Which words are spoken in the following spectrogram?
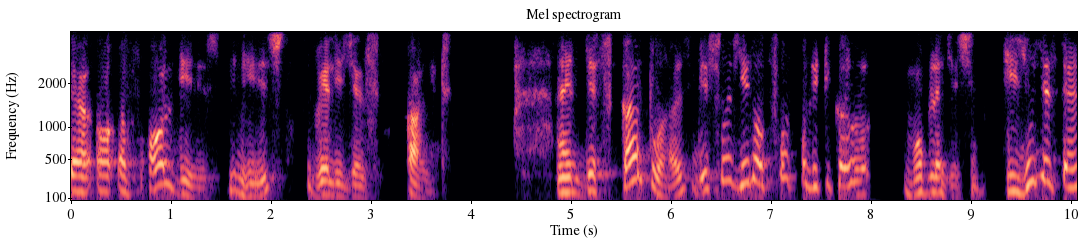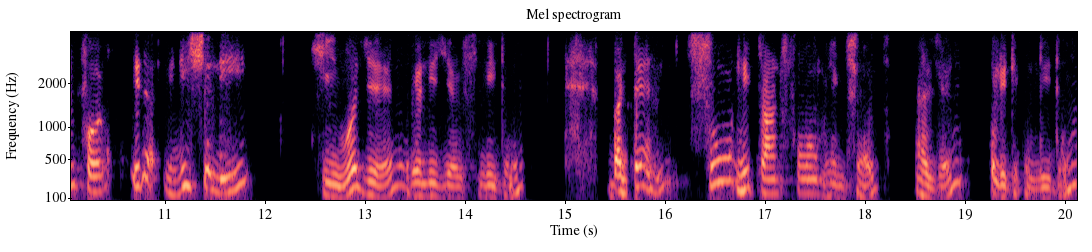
uh, of all these in his religious cult. And this cult was, this was, you know, for political mobilization. He uses them for, you know, initially he was a religious leader, but then soon he transformed himself as a political leader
